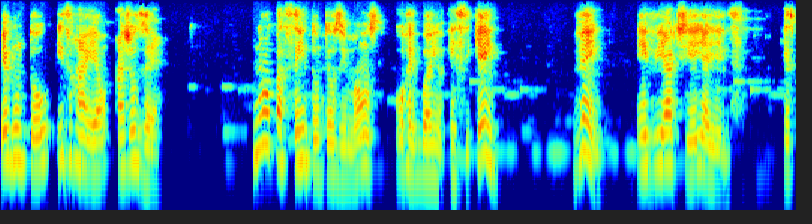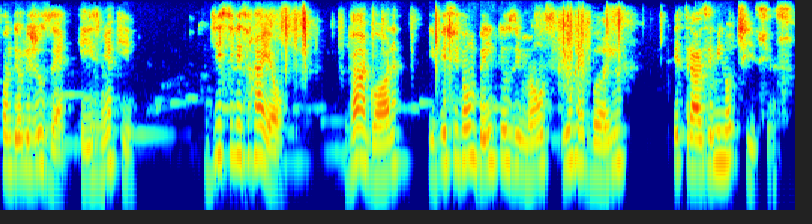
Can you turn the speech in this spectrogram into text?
Perguntou Israel a José. Não apacentam teus irmãos o rebanho em Siquém? Vem, enviar-te-ei a eles. Respondeu-lhe José: Eis-me aqui. Disse-lhe Israel: Vá agora e vê se vão bem teus irmãos e o rebanho, e traze-me notícias.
